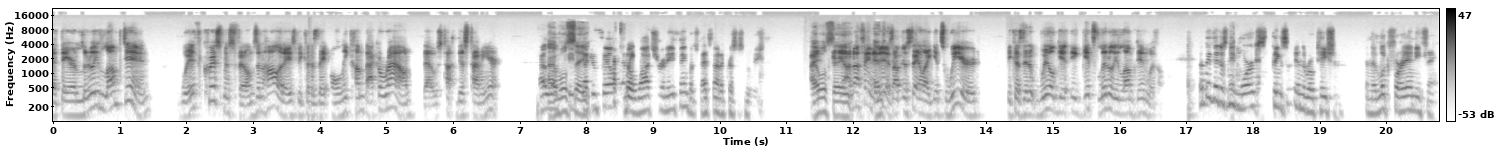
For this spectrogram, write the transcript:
that they are literally lumped in with Christmas films and holidays because they only come back around that was this time of year. I love will Kate say- Beckinsale, That's and I'll weird. watch her in anything, but that's not a Christmas movie. I will say- yeah, I'm not saying it is. I'm just saying like it's weird because it will get it gets literally lumped in with them. I think they just need more things in the rotation, and they look for anything.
